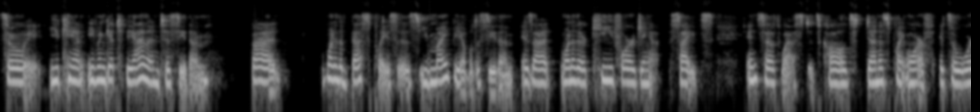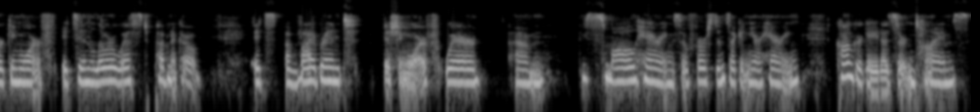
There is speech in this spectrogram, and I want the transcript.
So you can't even get to the island to see them. But one of the best places you might be able to see them is at one of their key foraging sites in Southwest. It's called Dennis Point Wharf. It's a working wharf. It's in Lower West Pubnico. It's a vibrant fishing wharf where um, these small herring, so first and second year herring, congregate at certain times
